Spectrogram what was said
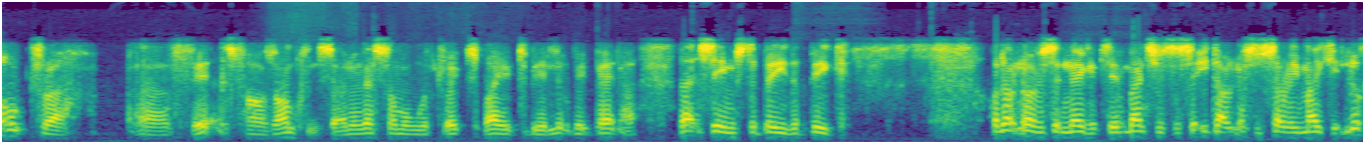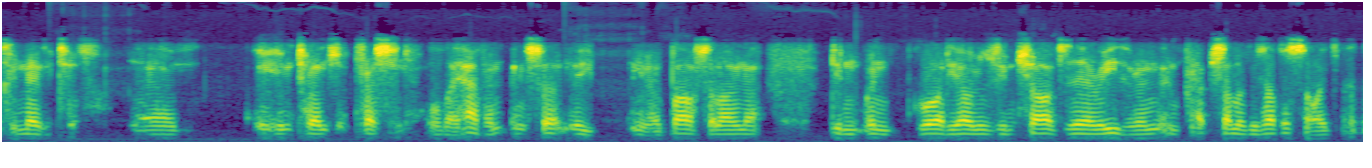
ultra uh, fit, as far as I'm concerned, unless someone were to explain it to be a little bit better, that seems to be the big. I don't know if it's a negative. Manchester City don't necessarily make it look a negative. Um, in terms of pressing, or they haven't, and certainly you know Barcelona didn't when Guardiola was in charge there either, and, and perhaps some of his other sides. But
